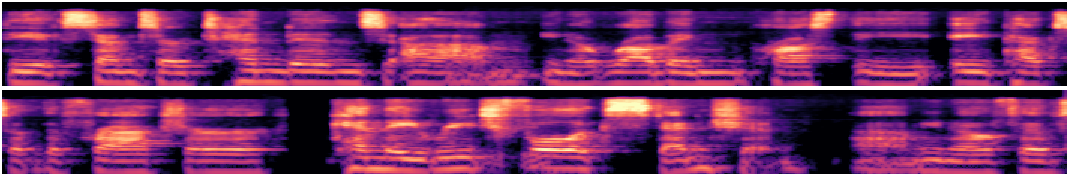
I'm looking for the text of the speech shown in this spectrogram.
the extensor tendons? Um, you know rubbing across the apex of the fracture can they reach full extension? Um, you know if, if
